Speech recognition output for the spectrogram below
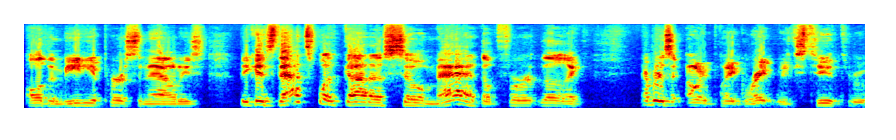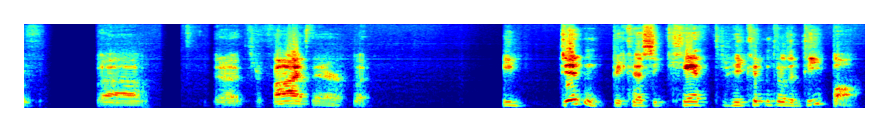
all the media personalities, because that's what got us so mad. For the like, everybody's like, "Oh, he played great weeks two through uh, through five there," but he didn't because he can't he couldn't throw the deep ball.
